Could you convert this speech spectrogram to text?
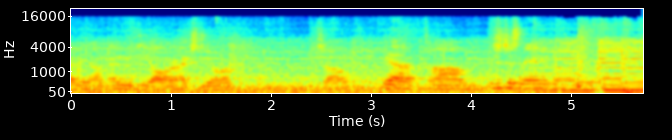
Any um NDR or XDR. So yeah, um, this is just an anecdote.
